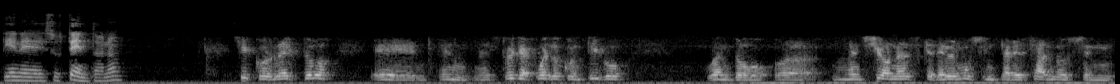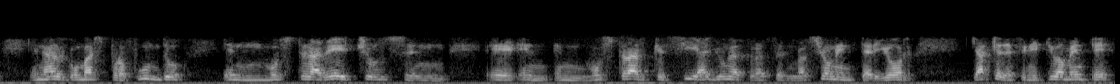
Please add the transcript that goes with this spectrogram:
tiene sustento, ¿no? Sí, correcto. Eh, estoy de acuerdo contigo cuando uh, mencionas que debemos interesarnos en, en, algo más profundo, en mostrar hechos, en, eh, en, mostrar que sí hay una transformación interior, ya que definitivamente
